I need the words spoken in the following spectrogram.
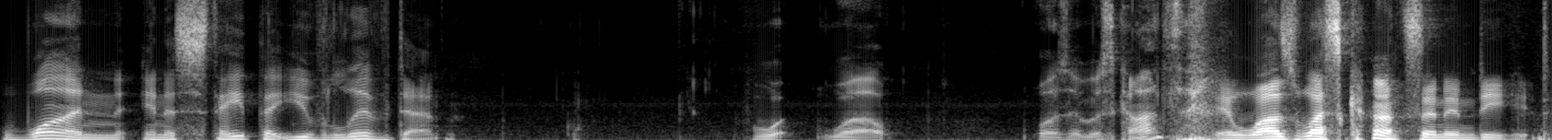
won in a state that you've lived in. Wh- well, was it Wisconsin? It was Wisconsin, indeed.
